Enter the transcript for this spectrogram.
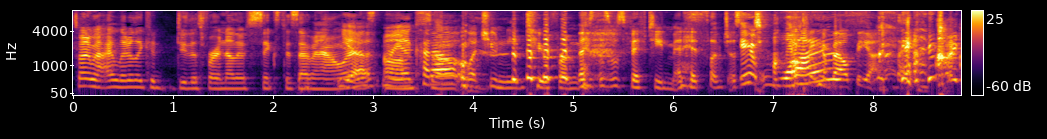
So anyway, I literally could do this for another six to seven hours. yeah, Maria, Um, cut so- out what you need to from this. This was fifteen minutes of just It talking was? about Beyonce. Like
